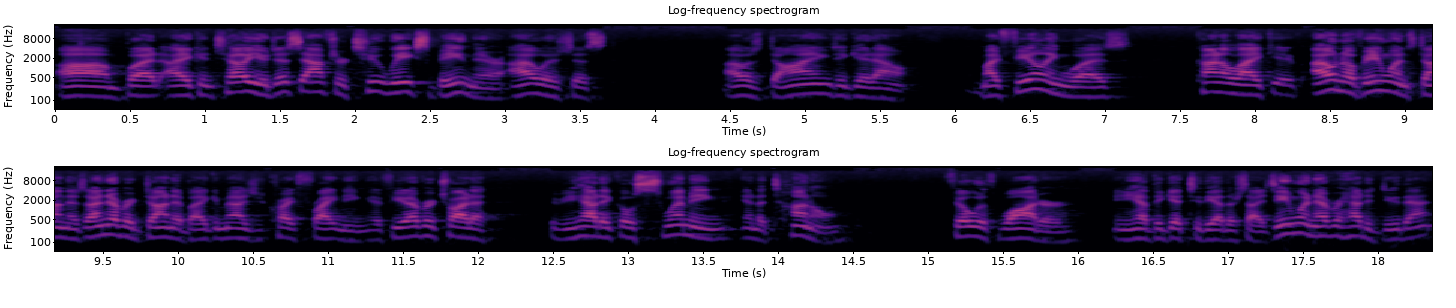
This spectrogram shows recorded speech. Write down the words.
Um, but I can tell you, just after two weeks being there, I was just, I was dying to get out. My feeling was, kind of like if, I don't know if anyone's done this. I've never done it, but I can imagine it's quite frightening. If you ever try to, if you had to go swimming in a tunnel filled with water and you have to get to the other side. Has anyone ever had to do that?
